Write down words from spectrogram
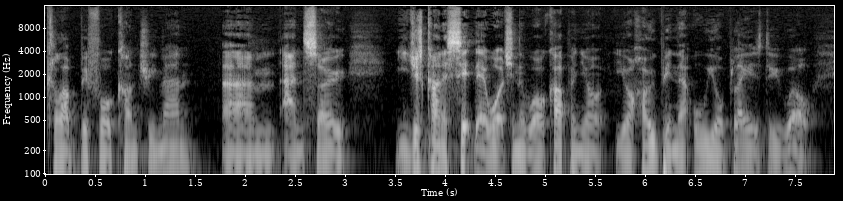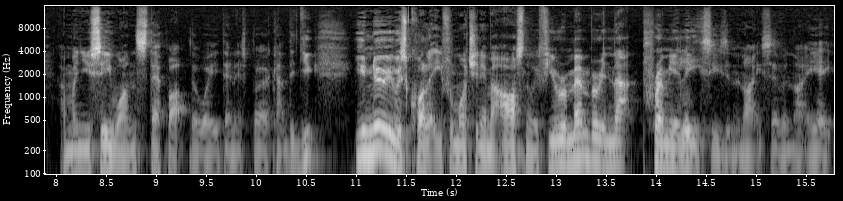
club before country man. Um, and so you just kind of sit there watching the World Cup, and you're you're hoping that all your players do well. And when you see one step up the way Dennis Bergkamp did, you you knew he was quality from watching him at Arsenal. If you remember in that Premier League season, the 97-98,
